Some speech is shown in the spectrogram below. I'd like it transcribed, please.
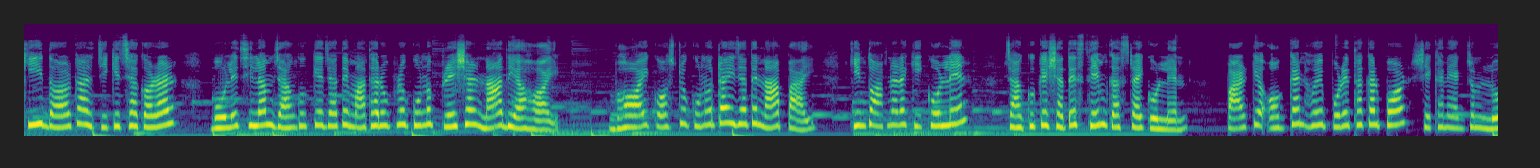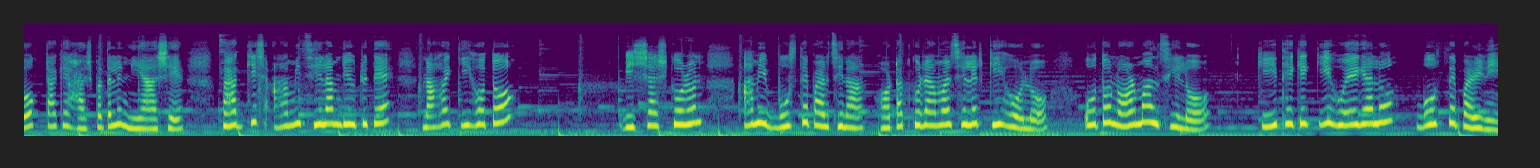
কি দরকার চিকিৎসা করার? বলেছিলাম জাঙ্কুককে যাতে মাথার উপরে কোনো প্রেশার না দেওয়া হয়। ভয়, কষ্ট কোনোটাই যাতে না পায় কিন্তু আপনারা কি করলেন? জাঙ্কুকের সাথে সেম কাজটাই করলেন। পার্কে অজ্ঞান হয়ে পড়ে থাকার পর সেখানে একজন লোক তাকে হাসপাতালে নিয়ে আসে। ভাগ্যিস আমি ছিলাম ডিউটিতে, না হয় কি হতো? বিশ্বাস করুন, আমি বুঝতে পারছি না হঠাৎ করে আমার ছেলের কি হলো। ও তো নর্মাল ছিল। কি থেকে কি হয়ে গেল বুঝতে পারিনি।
